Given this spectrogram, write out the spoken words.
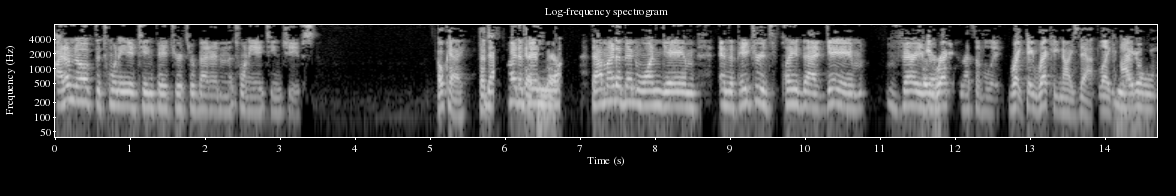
I don't know if the 2018 Patriots are better than the 2018 Chiefs. Okay. that might have been, fair. that might have been one game and the Patriots played that game very, very rec- aggressively. Right. They recognize that. Like, yeah. I don't,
